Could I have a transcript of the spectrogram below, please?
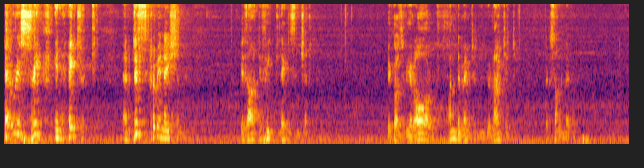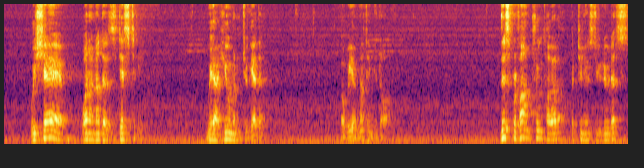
Every shriek in hatred and discrimination is our defeat, ladies and gentlemen. Because we are all fundamentally united at some level. We share one another's destiny. We are human together, or we are nothing at all. This profound truth, however, continues to elude us.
